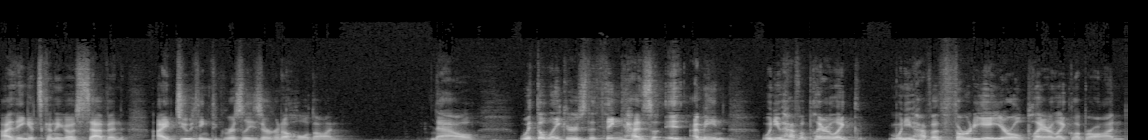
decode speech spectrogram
I think it's going to go seven. I do think the Grizzlies are going to hold on. Now, with the Lakers, the thing has, it, I mean, when you have a player like, when you have a 38 year old player like LeBron,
